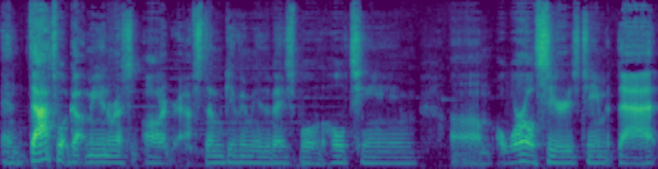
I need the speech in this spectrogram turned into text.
And that's what got me interested in autographs, them giving me the baseball of the whole team, um, a World Series team at that.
